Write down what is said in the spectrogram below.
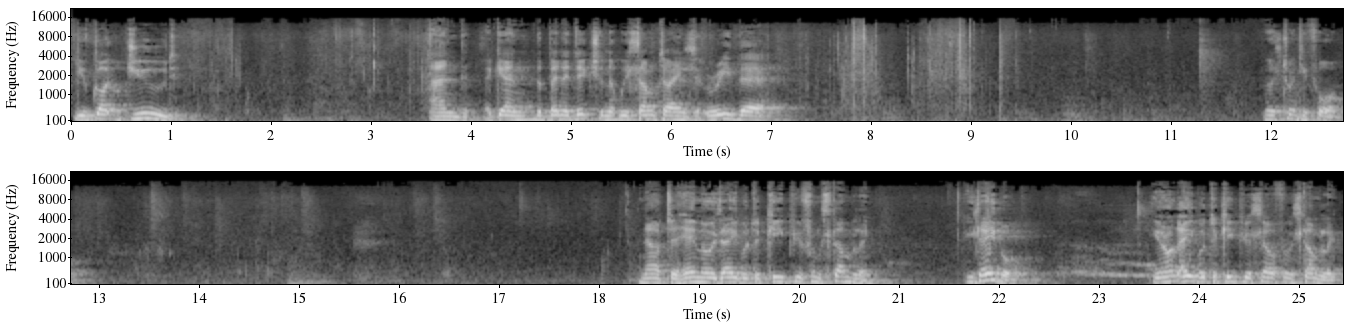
You've got Jude. And again, the benediction that we sometimes read there. Verse 24. Now, to him who is able to keep you from stumbling, he's able. You're not able to keep yourself from stumbling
